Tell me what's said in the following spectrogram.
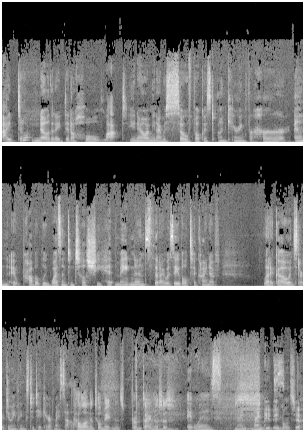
I don't know that I did a whole lot. You know, I mean, I was so focused on caring for her, and it probably wasn't until she hit maintenance that I was able to kind of let it go and start doing things to take care of myself. How long until maintenance from diagnosis? Um, it was nine nine months. Eight, eight months, yeah.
